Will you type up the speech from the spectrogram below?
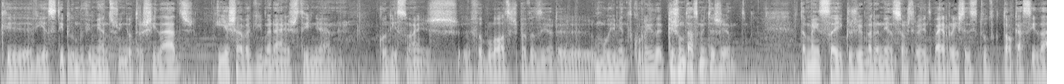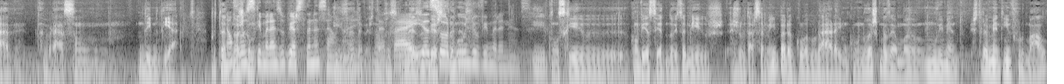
que havia esse tipo de movimentos em outras cidades e achava que Guimarães tinha condições fabulosas para fazer eh, um movimento de corrida que juntasse muita gente. Também sei que os guimaranenses são extremamente bairristas e tudo que toca à cidade abraçam de imediato. Portanto, não fosse com... Guimarães o berço da nação. Exatamente, não, é? não fosse Guimarães o berço orgulho vimaranense. E consegui eh, convencer dois amigos a juntar-se a mim para colaborarem connosco, mas é uma, um movimento extremamente informal,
